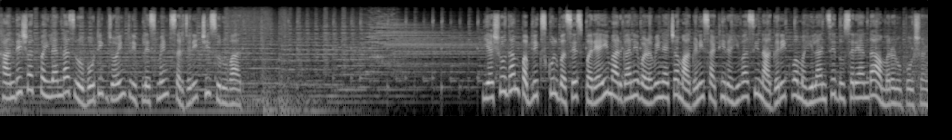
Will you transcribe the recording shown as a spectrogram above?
खानदेशात पहिल्यांदाच रोबोटिक जॉईंट रिप्लेसमेंट सर्जरीची सुरुवात. यशोधाम पब्लिक स्कूल बसेस पर्यायी मार्गाने वळविण्याच्या मागणीसाठी रहिवासी नागरिक व महिलांचे दुसऱ्यांदा आमरण उपोषण.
